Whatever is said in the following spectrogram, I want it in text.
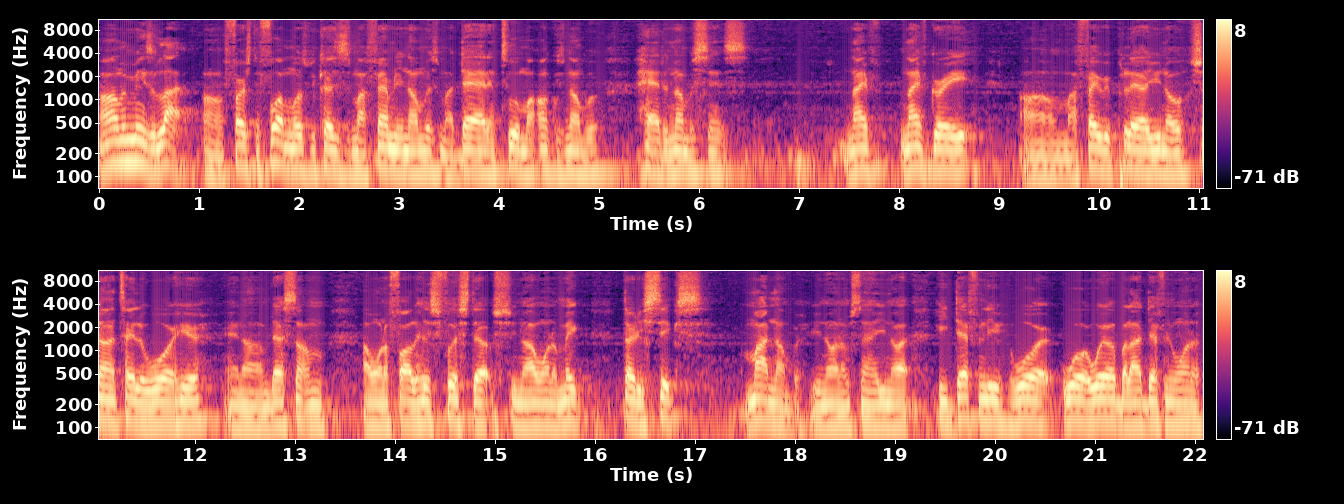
Um, it means a lot. Um, first and foremost, because it's my family numbers, my dad and two of my uncles' number. I had the number since ninth ninth grade. Um, my favorite player, you know, Sean Taylor wore here, and um, that's something I want to follow his footsteps. You know, I want to make 36 my number. You know what I'm saying? You know, he definitely wore wore well, but I definitely want to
